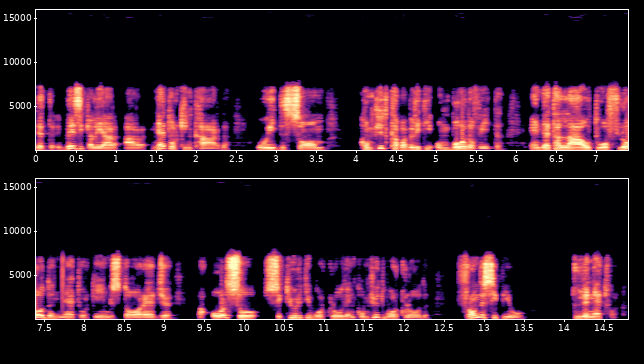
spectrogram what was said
that basically are, are networking card with some compute capability on board of it and that allow to offload networking, storage, but also security workload and compute workload from the CPU to the network.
